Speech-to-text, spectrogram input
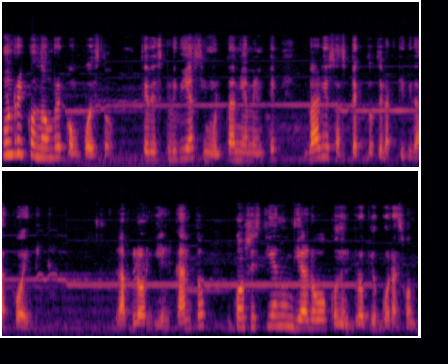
un rico nombre compuesto que describía simultáneamente varios aspectos de la actividad poética. La flor y el canto consistían en un diálogo con el propio corazón,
